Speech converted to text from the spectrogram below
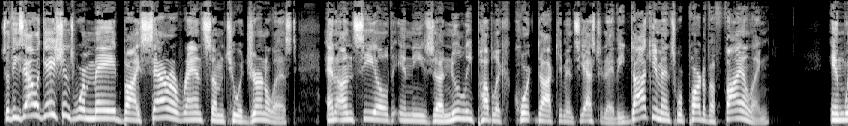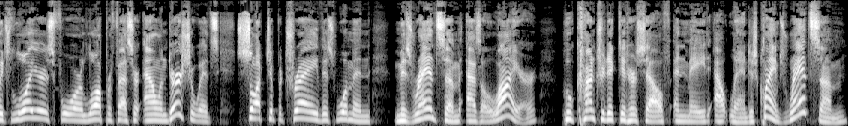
So these allegations were made by Sarah Ransom to a journalist and unsealed in these uh, newly public court documents yesterday. The documents were part of a filing in which lawyers for law professor Alan Dershowitz sought to portray this woman, Ms. Ransom, as a liar who contradicted herself and made outlandish claims. Ransom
